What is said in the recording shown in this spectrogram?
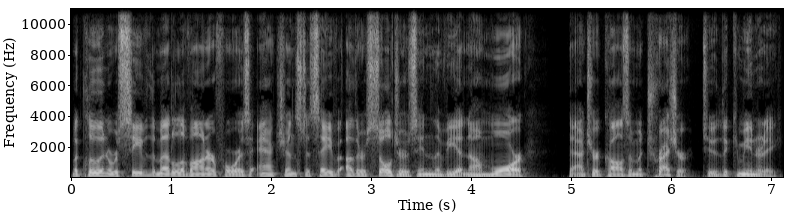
McCloughan received the Medal of Honor for his actions to save other soldiers in the Vietnam War. Thatcher calls him a treasure to the community.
